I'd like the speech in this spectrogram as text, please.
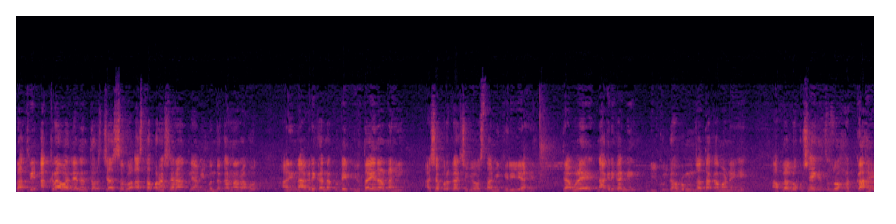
रात्री अकरा वाजल्यानंतरच्या सर्व आस्थापना शहरातल्या आम्ही बंद करणार आहोत आणि नागरिकांना कुठेही फिरता येणार नाही अशा प्रकारची व्यवस्था आम्ही केलेली आहे. त्यामुळे नागरिकांनी बिलकुल घाबरून जाता कामा नये. आपला लोकशाहीचा जो हक्क आहे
